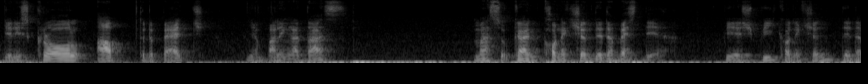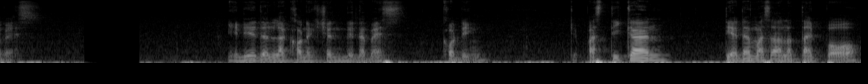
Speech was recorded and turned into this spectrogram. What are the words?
Jadi scroll up to the page yang paling atas. Masukkan connection database dia. PHP connection database. Ini adalah connection database coding. Okay, pastikan tiada masalah typo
